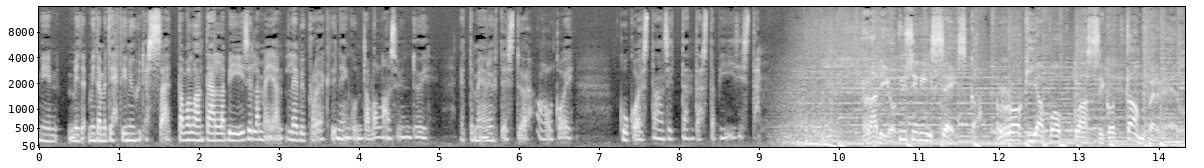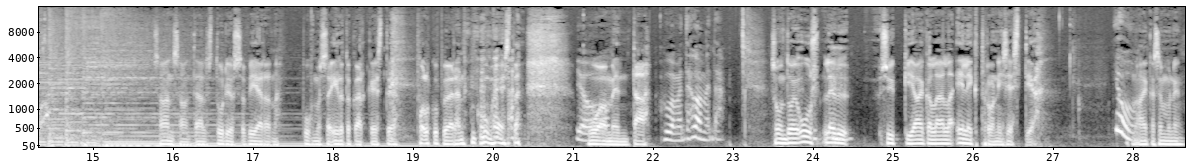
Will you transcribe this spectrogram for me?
niin mitä, mitä me tehtiin yhdessä. Että tavallaan tällä biisillä meidän levyprojekti niin kuin tavallaan syntyi, että meidän yhteistyö alkoi kukoistaan sitten tästä biisistä. Radio 957. Rock ja pop-klassikot Tampereella. Sansa on täällä studiossa vierana puhumassa irtokarkkeista ja polkupyörän kumeista. huomenta. Huomenta, huomenta. Sun toi uusi levy sykkii aika lailla elektronisesti ja Joo. on aika semmoinen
